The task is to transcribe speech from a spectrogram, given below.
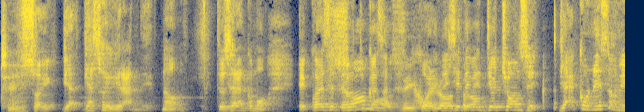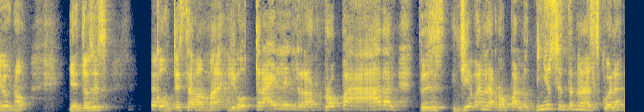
Sí. soy, ya, ya soy grande, ¿no? Entonces eran como, eh, ¿cuál es el teléfono de tu casa? dijo el 47, otro. 28, 11. Ya con eso, amigo, ¿no? Y entonces contesta mamá, le digo, tráele la ropa a Adal. Entonces llevan la ropa, los niños entran a la escuela,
